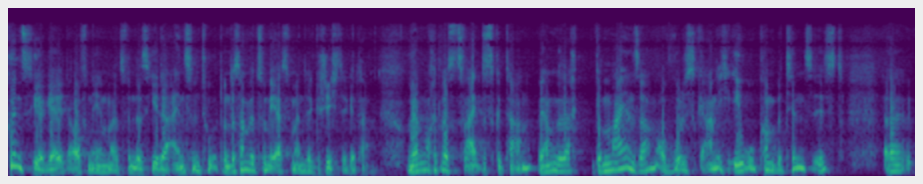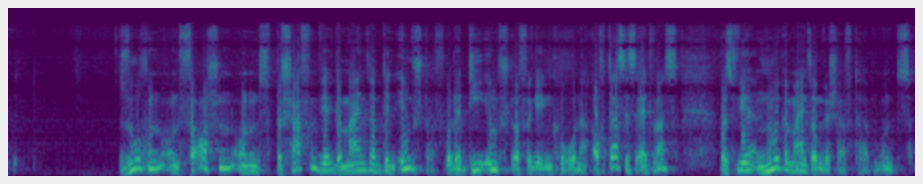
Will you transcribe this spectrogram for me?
günstiger Geld aufnehmen, als wenn das jeder einzeln tut. Und das haben wir zum ersten Mal in der Geschichte getan. Und wir haben noch etwas Zweites getan. Wir haben gesagt, gemeinsam, obwohl es gar nicht EU-Kompetenz ist, äh, suchen und forschen und beschaffen wir gemeinsam den Impfstoff oder die Impfstoffe gegen Corona. Auch das ist etwas, was wir nur gemeinsam geschafft haben. Und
